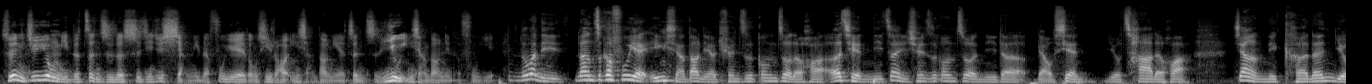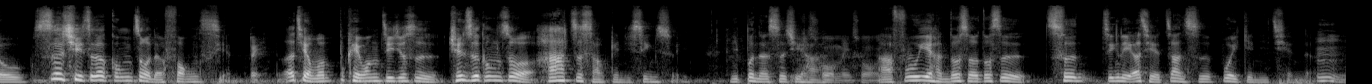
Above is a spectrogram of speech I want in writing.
所以你就用你的正职的时间去想你的副业的东西，然后影响到你的正职，又影响到你的副业。如果你让这个副业影响到你的全职工作的话，而且你在你全职工作你的表现有差的话，这样你可能有失去这个工作的风险。对，而且我们不可以忘记，就是全职工作，它至少给你薪水，你不能失去它。没错，没错。啊，服务业很多时候都是吃精力，而且暂时不会给你钱的。嗯，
